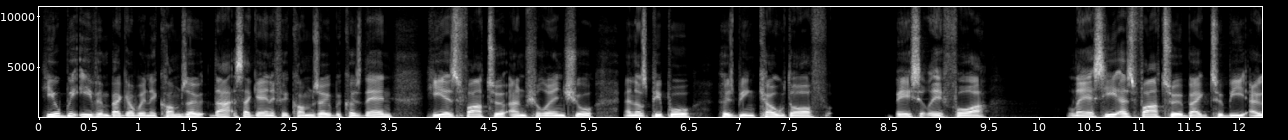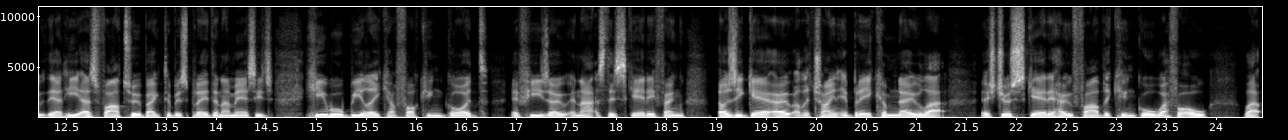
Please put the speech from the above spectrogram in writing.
He'll be even bigger when he comes out. That's again if he comes out because then he is far too influential, and there's people who's been killed off basically for less. He is far too big to be out there. He is far too big to be spreading a message. He will be like a fucking god if he's out, and that's the scary thing. Does he get out? Are they trying to break him now? Like it's just scary how far they can go with it all. Like,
